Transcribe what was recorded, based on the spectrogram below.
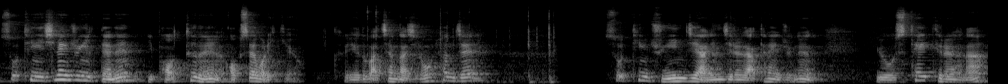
소팅이 실행 중일 때는 이 버튼을 없애버릴게요. 얘도 마찬가지로 현재 소팅 중인지 아닌지를 나타내주는 이 스테이트를 하나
